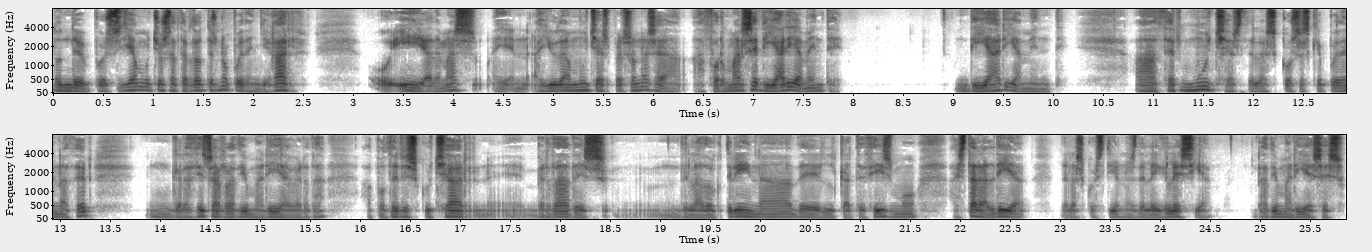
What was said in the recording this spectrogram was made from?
donde pues ya muchos sacerdotes no pueden llegar. Y además ayuda a muchas personas a formarse diariamente. Diariamente a hacer muchas de las cosas que pueden hacer gracias a Radio María, ¿verdad? A poder escuchar eh, verdades de la doctrina, del catecismo, a estar al día de las cuestiones de la Iglesia. Radio María es eso.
